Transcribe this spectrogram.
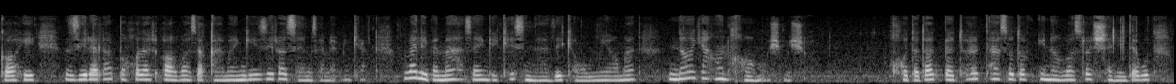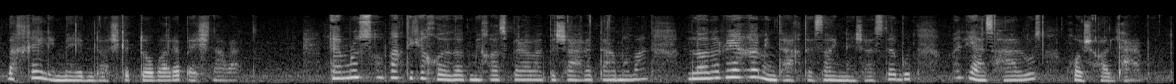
گاهی زیر لب به خودش آواز غمانگیزی را زمزمه می‌کرد ولی به محض اینکه کسی نزدیک اون میآمد ناگهان خاموش می‌شد. خداداد به طور تصادف این آواز را شنیده بود و خیلی میل داشت که دوباره بشنود. امروز صبح وقتی که خداداد می‌خواست برود به شهر دماوند لاله روی همین تخت سنگ نشسته بود ولی از هر روز خوشحالتر بود.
